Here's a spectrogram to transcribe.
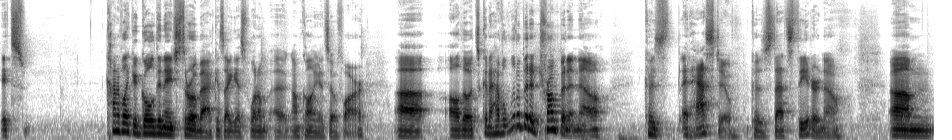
it's kind of like a golden age throwback, is I guess what I'm uh, I'm calling it so far. Uh, although it's gonna have a little bit of Trump in it now, because it has to, because that's theater now. Um,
